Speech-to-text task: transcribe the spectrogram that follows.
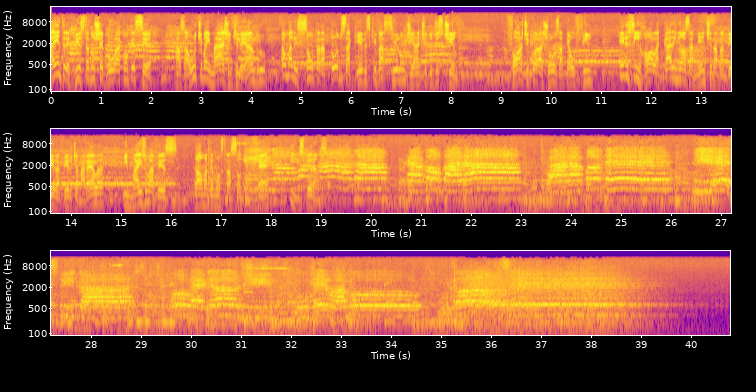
A entrevista não chegou a acontecer, mas a última imagem de Leandro é uma lição para todos aqueles que vacilam diante do destino. Forte e corajoso até o fim, ele se enrola carinhosamente na bandeira verde-amarela e, mais uma vez, dá uma demonstração de fé e esperança.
